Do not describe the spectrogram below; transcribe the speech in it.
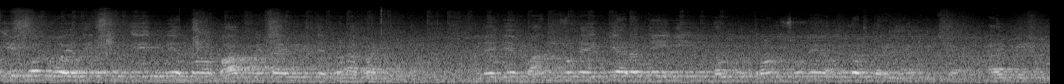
જે પગ હોય એની એક બે ત્રણ ભાગ બેઠા એવી રીતે ઘણા પાડી અને જે પાંચસો ને અગિયાર હતી એની કલમો ત્રણસો ને અંદર કરી નાખી છે આઈપીસી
